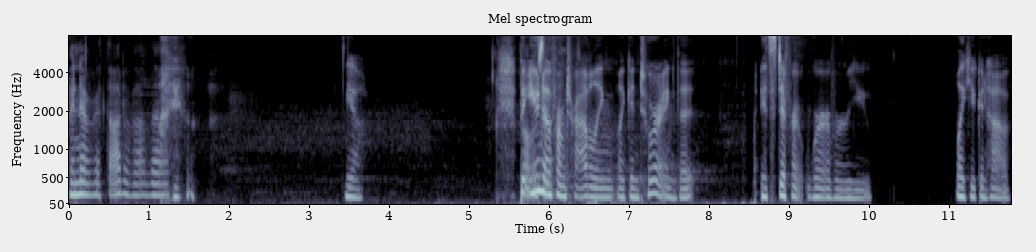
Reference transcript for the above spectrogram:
I never thought about that. Yeah. But you know from traveling, like in touring, that it's different wherever you, like, you can have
